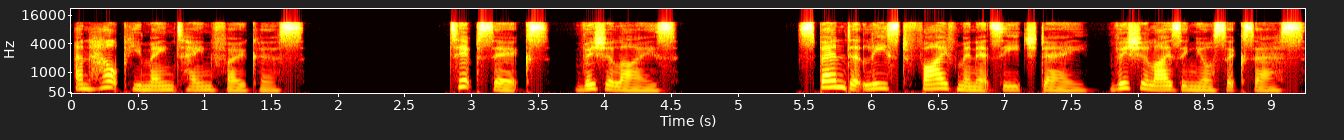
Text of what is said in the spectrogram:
and help you maintain focus. Tip 6 Visualize. Spend at least 5 minutes each day visualizing your success.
